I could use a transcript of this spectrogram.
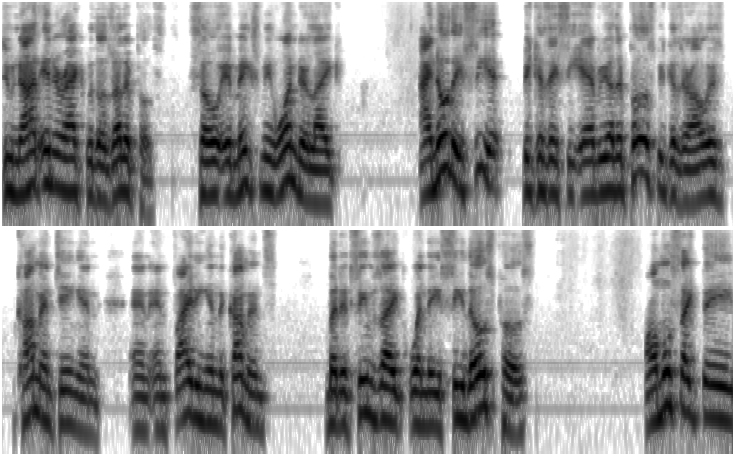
do not interact with those other posts. So it makes me wonder like I know they see it because they see every other post because they're always commenting and and and fighting in the comments, but it seems like when they see those posts almost like they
